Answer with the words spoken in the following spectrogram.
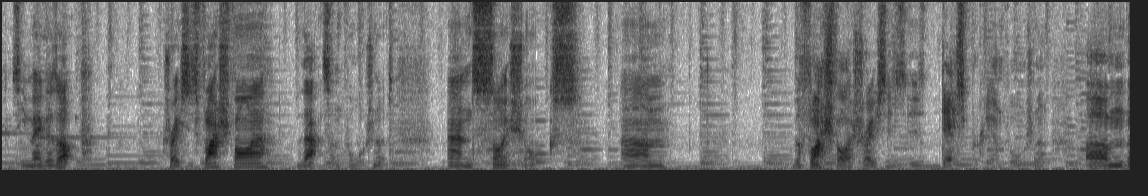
Because he Megas up, traces Flash Fire, that's unfortunate, and Psyshocks. Um, the Flash Fire trace is, is desperately unfortunate. Um,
